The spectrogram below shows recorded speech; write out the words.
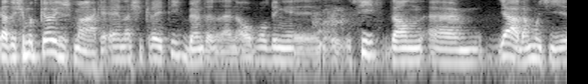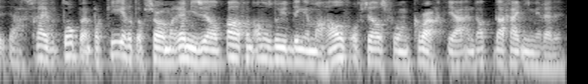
Ja, dus je moet keuzes maken. En als je creatief bent en, en overal dingen eh, ziet, dan, um, ja, dan moet je ja, schrijf het op en parkeer het of zo. Maar rem jezelf af, en anders doe je dingen maar half of zelfs voor een kwart. Ja, en dat, daar ga je niet meer redden.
